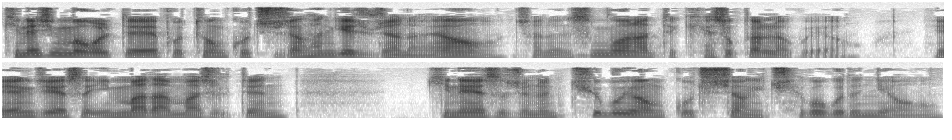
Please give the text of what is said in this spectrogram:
기내식 먹을 때 보통 고추장 한 개 주잖아요. 저는 승무원한테 계속 달라고요. 여행지에서 입맛 안 맞을 땐 기내에서 주는 튜브형 고추장이 최고거든요.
